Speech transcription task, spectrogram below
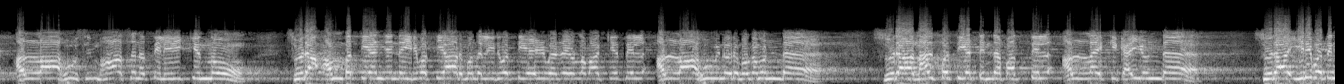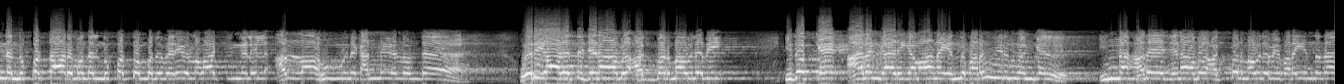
അള്ളാഹു സിംഹാസനത്തിൽ ഇരിക്കുന്നു സുര അമ്പത്തിയഞ്ചിന്റെ ഇരുപത്തിയാറ് മുതൽ ഇരുപത്തിയേഴ് വരെയുള്ള വാക്യത്തിൽ അള്ളാഹുവിനൊരു മുഖമുണ്ട്. സുര നാൽപ്പത്തിയെട്ടിന്റെ പത്തിൽ അള്ളയ്ക്ക് കൈയുണ്ട്. സുര ഇരുപതിന്റെ മുപ്പത്തി ആറ് മുതൽ മുപ്പത്തി ഒമ്പത് വരെയുള്ള വാക്യങ്ങളിൽ അള്ളാഹുവിന് കണ്ണുകളുണ്ട്. ഒരു കാലത്ത് ജനാബ് അക്ബർ മൗലവി ഇതൊക്കെ ആലങ്കാരികമാണ് എന്ന് പറഞ്ഞിരുന്നുവെങ്കിൽ ഇന്ന് അതേ ജനാബ് അക്ബർ മൗലവി പറയുന്നത്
